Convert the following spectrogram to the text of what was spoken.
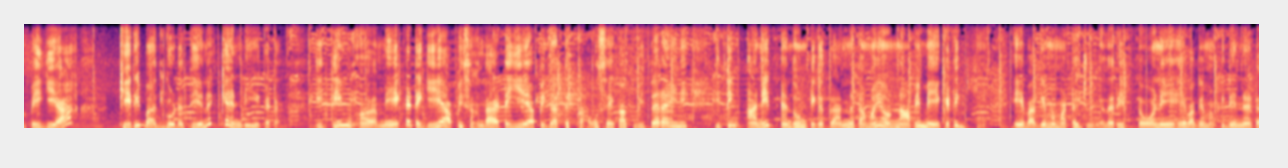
අපි ගියා කිරිබත් ගොඩ තියෙන කැන්ඩිය එකට ඉතිං මේකට ගිය අපි සඳාට ගිය අපි ගත්ත ට්‍රවස එකක් විතරයිනි. ඉතිං අනිත් ඇඳුම් ටික ගන්න තමයි ඔන්න අපි මේකට ගිය. ඒ වගේම මට ජුවලරිත් ඕනේ. ඒ වගේ අපි දෙන්නට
